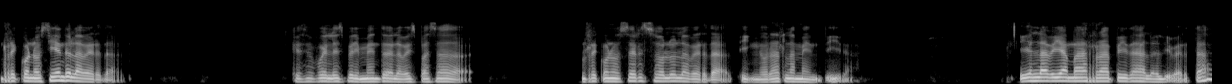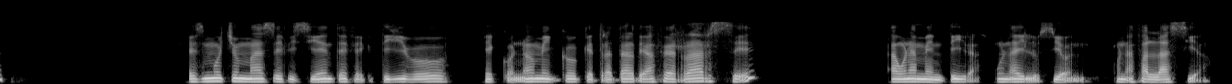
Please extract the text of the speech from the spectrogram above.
reconociendo la verdad. Que ese fue el experimento de la vez pasada. Reconocer solo la verdad, ignorar la mentira. Y es la vía más rápida a la libertad. Es mucho más eficiente, efectivo, económico que tratar de aferrarse a una mentira, una ilusión, una falacia,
